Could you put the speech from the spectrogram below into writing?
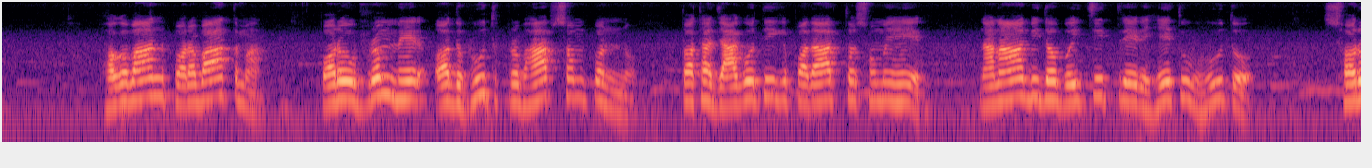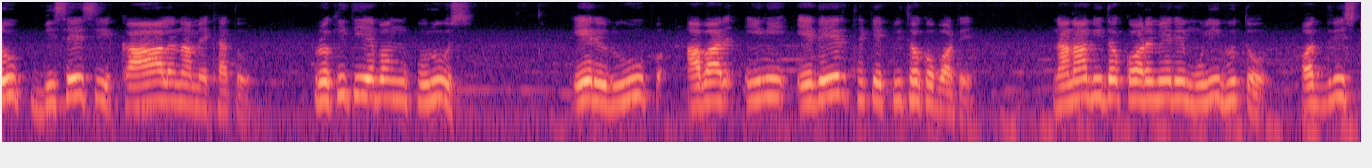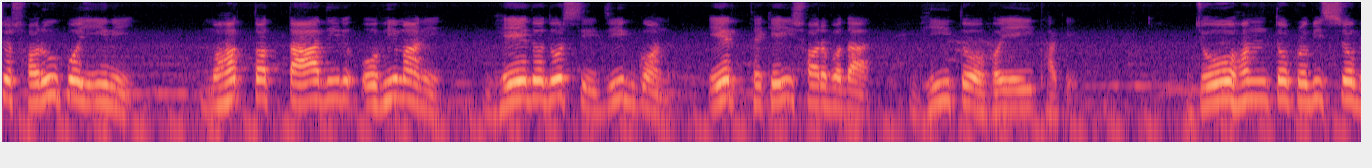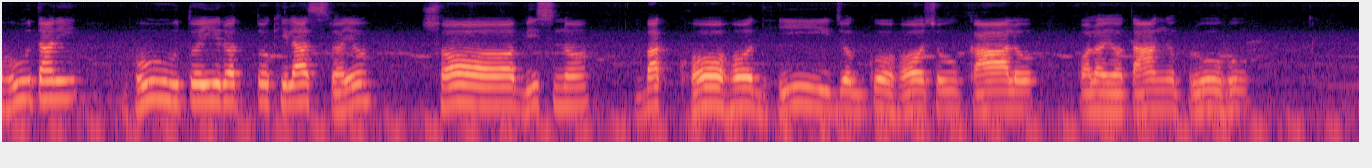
ভগবান পরমাত্মা পরব্রহ্মের অদ্ভুত প্রভাব সম্পন্ন তথা জাগতিক পদার্থসমূহের নানাবিধ বৈচিত্র্যের হেতুভূত স্বরূপ বিশেষী কাল নামে খ্যাত। প্রকৃতি এবং পুরুষ এর রূপ আবার ইনি এদের থেকে পৃথক বটে। নানাবিধ কর্মের মূলীভূত, অদৃষ্ট স্বরূপই ইনি। মহত্তত্ত্বাদির অভিমানী ভেদদর্শী জীবগণ এর থেকেই সর্বদা ভীত হয়েই থাকে। যোহন্ত প্রবিশ্য ভূতানি ভূতৈরত্তখিলাশ্রয় স বিষ্ণু বাক্ষহ ধী যজ্ঞ হসৌ কাল কলয়তাং প্রভু।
